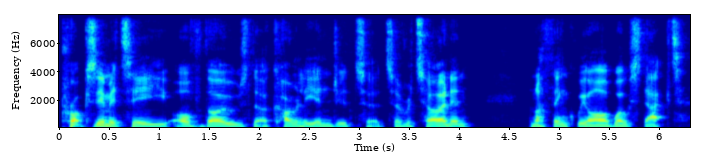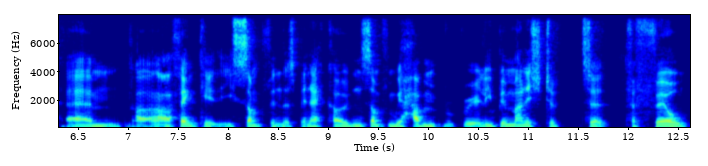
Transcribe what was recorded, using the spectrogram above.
proximity of those that are currently injured to, to returning. And I think we are well stacked. Um, I, I think it is something that's been echoed and something we haven't really been managed to to fulfil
